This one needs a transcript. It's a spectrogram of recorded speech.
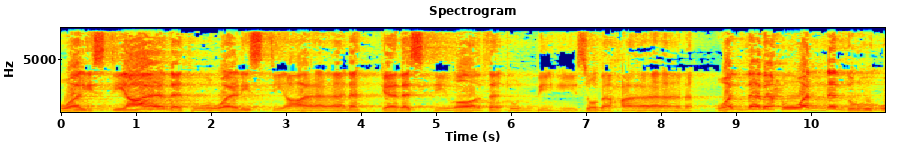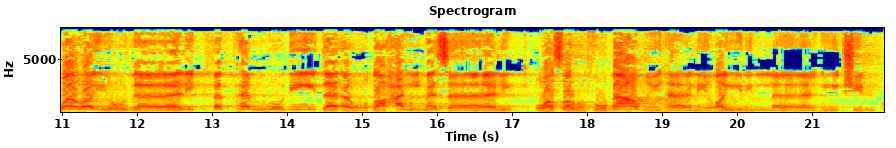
والاستعاذة والاستعانة. كذا استغاثة به سبحانه والذبح والنذر وغير ذلك فافهم هديت أوضح المسالك وصرف بعضها لغير الله شرك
